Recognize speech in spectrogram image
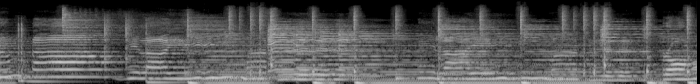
น้ำตาให้ไหลมาเธอห้ไหลมาเธอร้อง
